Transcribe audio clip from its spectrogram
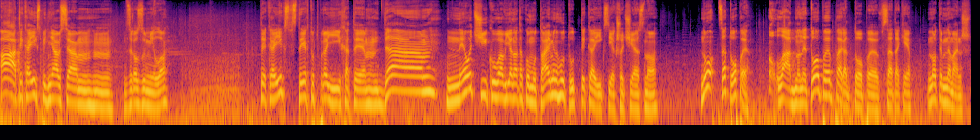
А, ТКХ піднявся. Мгм, зрозуміло. ТКХ встиг тут проїхати. Да, не очікував я на такому таймінгу тут ТКХ, якщо чесно. Ну, це топи. Ну, ладно, не топи, перед топи, все-таки. Ну, тим не менш.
